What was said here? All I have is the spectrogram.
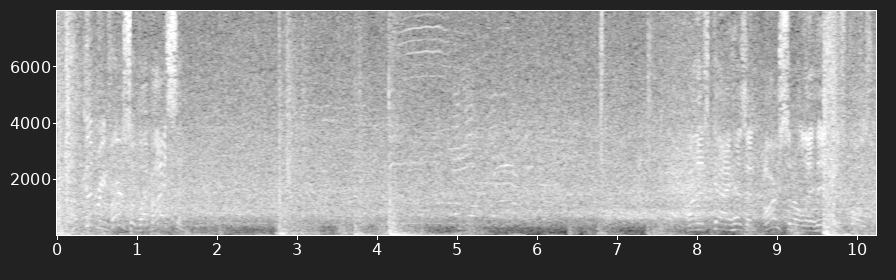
A good reversal by Bison. Oh, this guy has an arsenal at his disposal.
